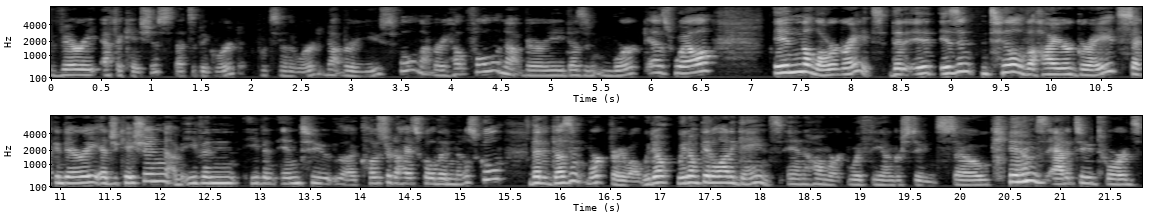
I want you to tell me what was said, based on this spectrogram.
very efficacious. That's a big word. What's another word? Not very useful, not very helpful, not very, doesn't work as well in the lower grades. That it isn't until the higher grades, secondary education, um, even even into uh, closer to high school than middle school, that it doesn't work very well. We don't we don't get a lot of gains in homework with the younger students. So Kim's attitude towards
